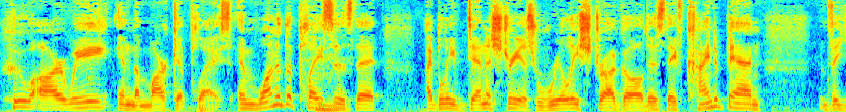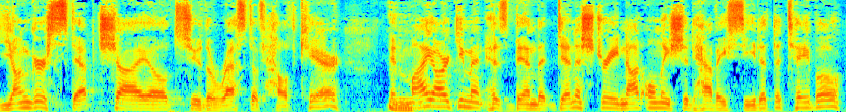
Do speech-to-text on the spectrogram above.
who are we in the marketplace? And one of the places mm. that I believe dentistry has really struggled is they've kind of been the younger stepchild to the rest of healthcare. And mm my argument has been that dentistry not only should have a seat at the table,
